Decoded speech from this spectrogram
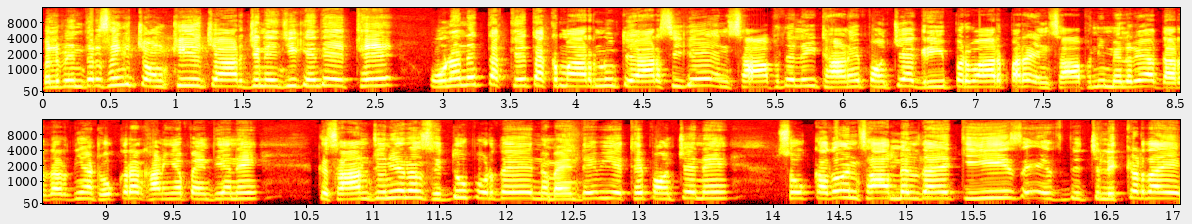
ਬਲਵਿੰਦਰ ਸਿੰਘ ਚੌਂਕੀ ਇੰਚਾਰਜ ਨੇ ਜੀ ਕਹਿੰਦੇ ਇੱਥੇ ਉਹਨਾਂ ਨੇ ਧੱਕੇ ਤੱਕ ਮਾਰਨ ਨੂੰ ਤਿਆਰ ਸੀਗੇ। ਇਨਸਾਫ ਦੇ ਲਈ ਥਾਣੇ ਪਹੁੰਚਿਆ। ਗਰੀਬ ਪਰਿਵਾਰ ਪਰ ਇਨਸਾਫ ਨਹੀਂ ਮਿਲ ਰਿਹਾ। ਦਰ ਦਰ ਦੀਆਂ ਠੋਕਰਾਂ ਖਾਣੀਆਂ ਪੈਂਦੀਆਂ ਨੇ। ਕਿਸਾਨ ਯੂਨੀਅਨ ਸਿੱਧੂਪੁਰ ਦੇ ਨੁਮਾਇੰਦੇ ਵੀ ਇੱਥੇ ਪਹੁੰਚੇ ਨੇ। ਸੋ ਕਦੋਂ ਇਨਸਾਫ ਮਿਲਦਾ ਹੈ? ਕੀ ਇਸ ਇਸ ਵਿੱਚ ਲਿਕੜਦਾ ਹੈ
